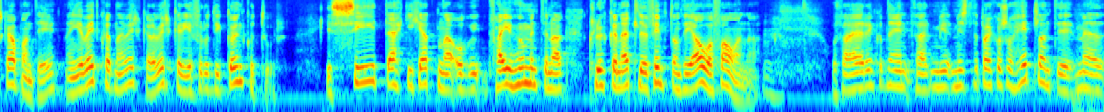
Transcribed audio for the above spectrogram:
skapandi, en ég veit hvernig það virkar. Það virkar ég fyrir út í göngutúr ég sit ekki hérna og fæ hugmyndina klukkan 11.15 því á að fá hana mm. og það er einhvern veginn, er, mér finnst þetta bara eitthvað svo heillandi með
